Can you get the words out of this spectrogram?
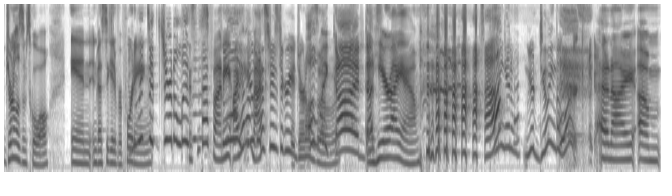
journalism school in investigative reporting. journalism. Isn't that funny? I have a master's degree in journalism. Oh my god, And here I am. coming in. You're doing the work. Okay. and I um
